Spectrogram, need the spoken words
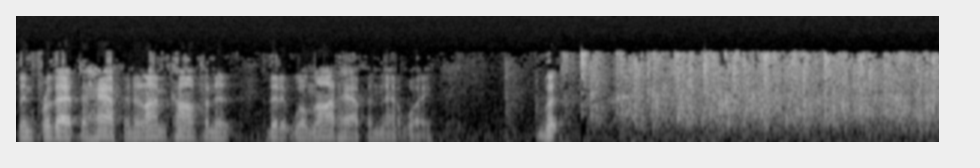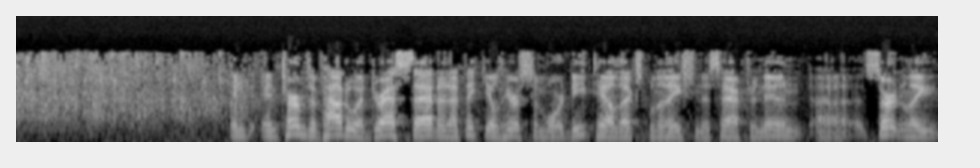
than for that to happen. And I'm confident that it will not happen that way. But in, in terms of how to address that, and I think you'll hear some more detailed explanation this afternoon, uh, certainly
